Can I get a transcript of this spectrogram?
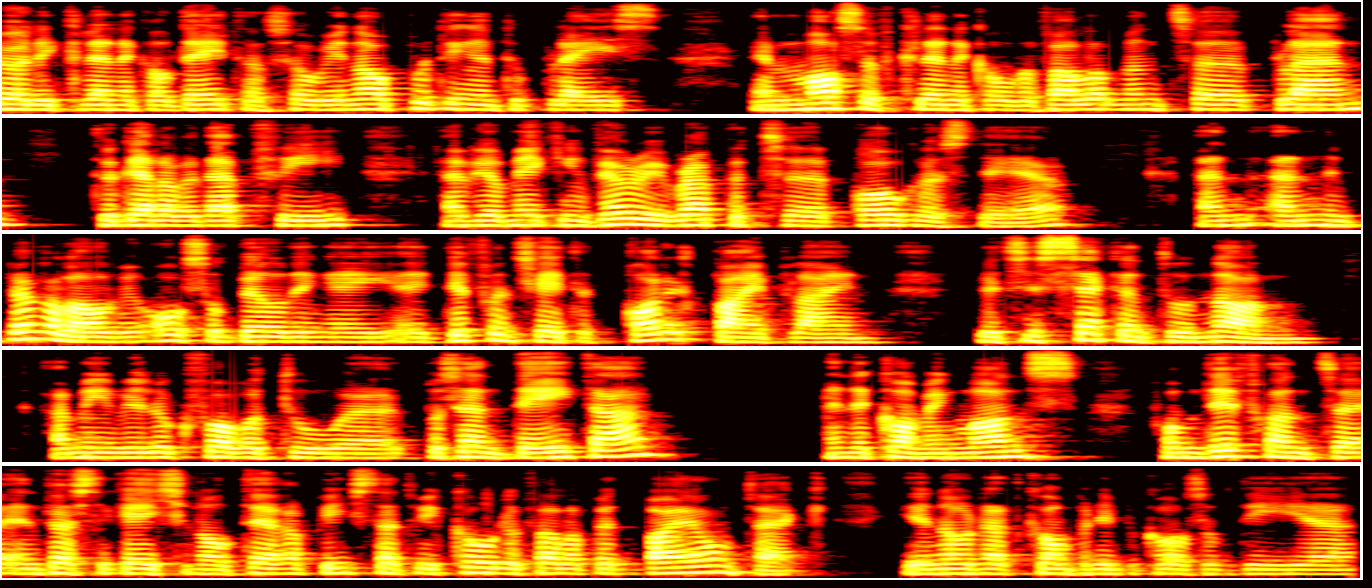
early clinical data. So we're now putting into place a massive clinical development uh, plan together with AbbVie, and we're making very rapid uh, progress there. And, and in parallel, we're also building a, a differentiated product pipeline, which is second to none. I mean, we look forward to uh, present data in the coming months from different uh, investigational therapies that we co-develop with BioNTech. You know that company because of the uh,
